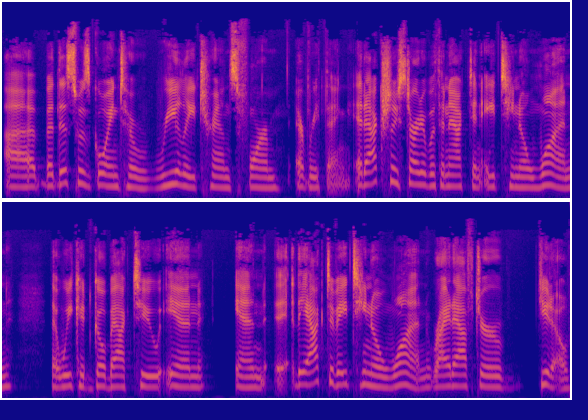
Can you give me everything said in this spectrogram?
Uh, but this was going to really transform everything. It actually started with an act in 1801 that we could go back to in in the act of 1801, right after you know,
